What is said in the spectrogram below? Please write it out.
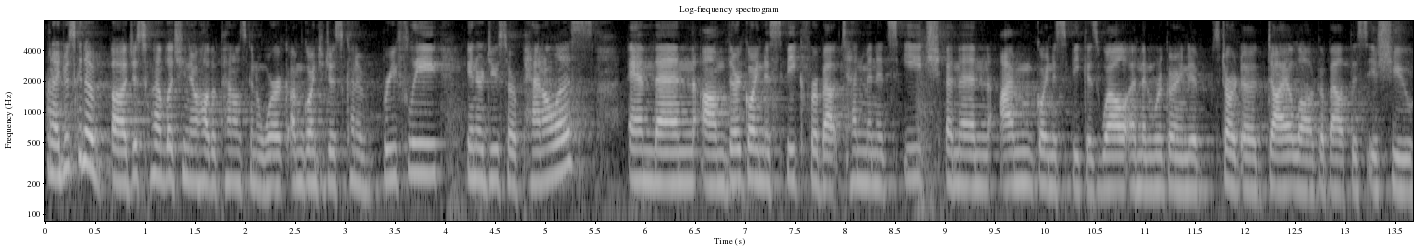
and I'm just going to uh, just kind of let you know how the panel is going to work. I'm going to just kind of briefly introduce our panelists, and then um, they're going to speak for about 10 minutes each, and then I'm going to speak as well, and then we're going to start a dialogue about this issue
